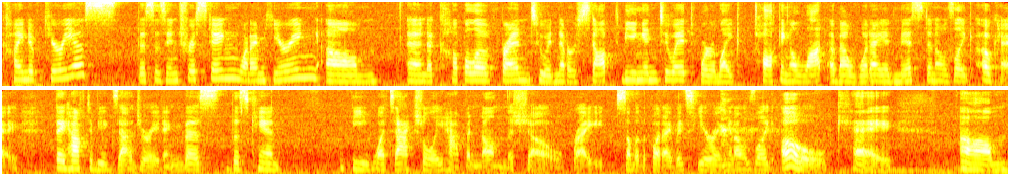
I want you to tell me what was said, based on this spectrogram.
kind of curious. This is interesting what I'm hearing. Um, and a couple of friends who had never stopped being into it were like talking a lot about what I had missed. And I was like, okay, they have to be exaggerating. This, this can't be what's actually happened on the show, right? Some of the, what I was hearing. And I was like, oh, okay. Um,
